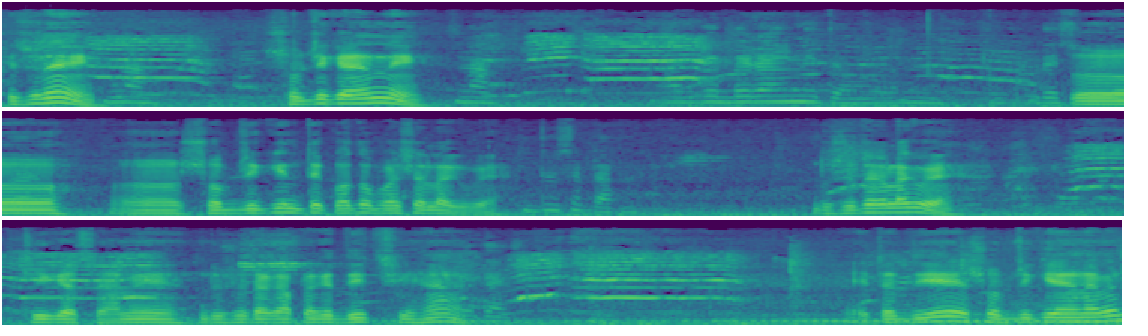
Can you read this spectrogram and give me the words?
কিছু নেই? না। সবজি কেনেননি? না। তো সবজি কিনতে কত পয়সা লাগবে? দুশো টাকা। লাগবে? ঠিক আছে আমি দুশো টাকা আপনাকে দিচ্ছি হ্যাঁ? এটা দিয়ে সবজি কিনে নেবেন।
